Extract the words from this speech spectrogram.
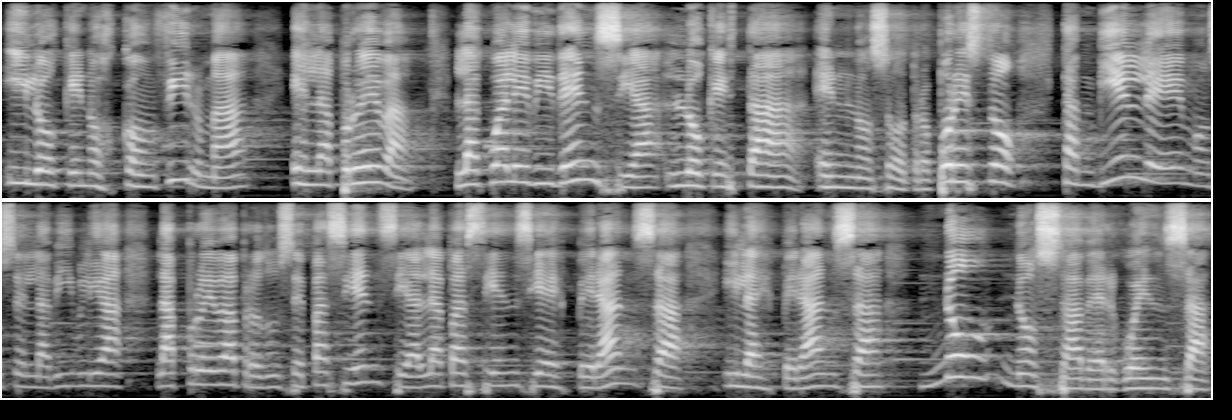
Y lo que nos confirma es la prueba, la cual evidencia lo que está en nosotros. Por eso también leemos en la Biblia, la prueba produce paciencia, la paciencia esperanza y la esperanza no nos avergüenza.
